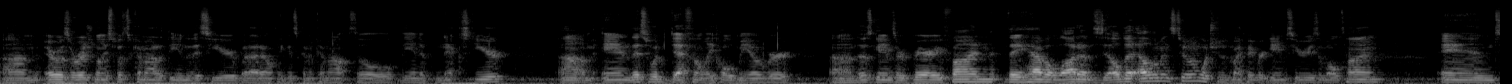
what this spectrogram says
Um, it was originally supposed to come out at the end of this year, but I don't think it's going to come out till the end of next year. Um, and this would definitely hold me over. Um, those games are very fun. They have a lot of Zelda elements to them, which is my favorite game series of all time. And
